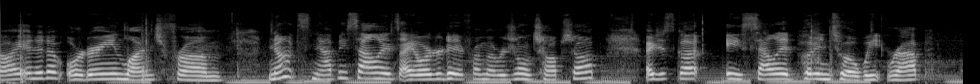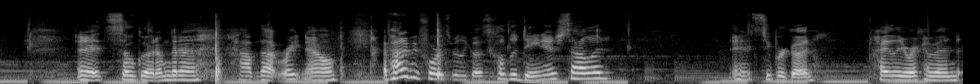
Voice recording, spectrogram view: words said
So I ended up ordering lunch from not Snappy Salads. I ordered it from Original Chop Shop. I just got a salad put into a wheat wrap. And it's so good. I'm gonna have that right now. I've had it before, it's really good. It's called the Danish salad. And it's super good. Highly recommend.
